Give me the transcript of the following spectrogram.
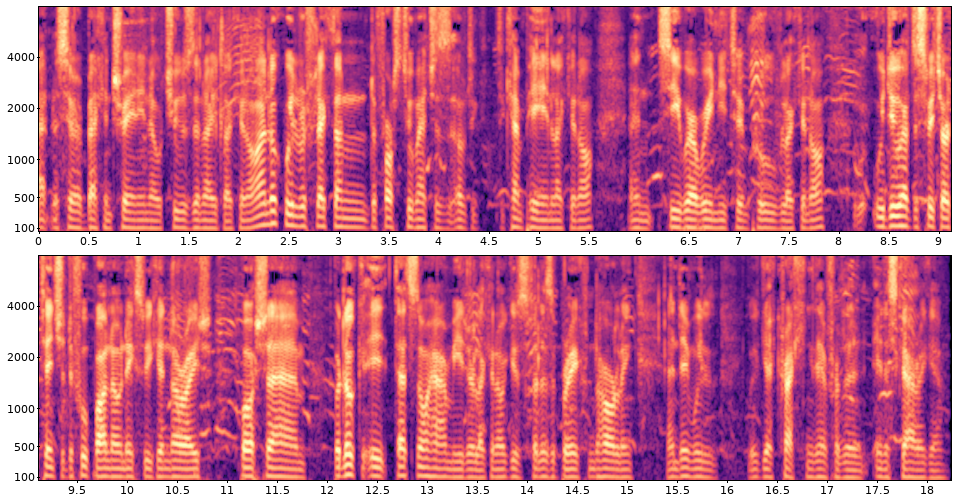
atmosphere back in training now Tuesday night like you know and look we'll reflect on the first two matches of the, the campaign like you know and see where we need to improve like you know. We do have to switch our attention to football now next weekend alright but um, but look it, that's no harm either like you know gives fellas a break from the hurling and then we'll we'll get cracking there for the Inniscarra game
